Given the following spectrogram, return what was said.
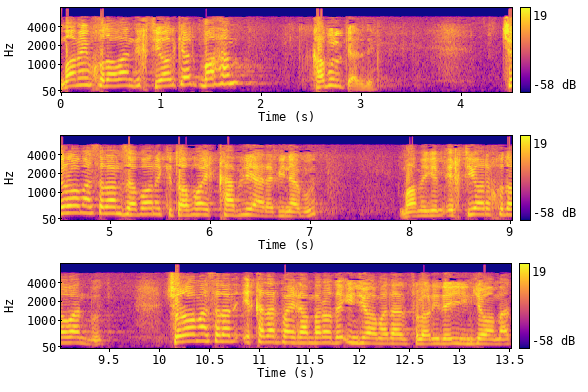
ما میم خداوند اختیار کرد ما هم قبول کردیم. چرا مثلا زبان کتاب های قبلی عربی نبود؟ ما میگیم اختیار خداوند بود. چرا مثلا اینقدر پیغمبرا در اینجا آمدن فلانی در اینجا آمد؟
